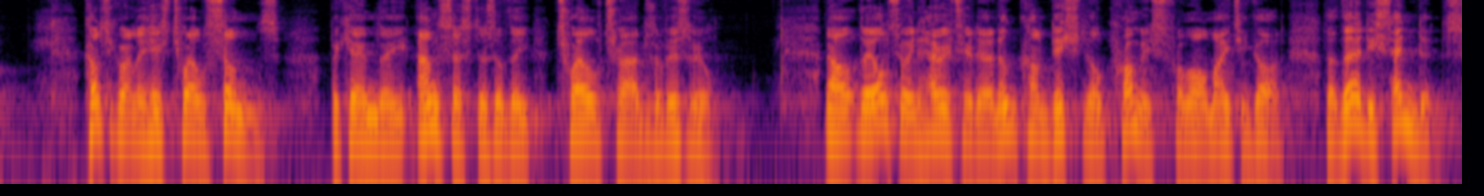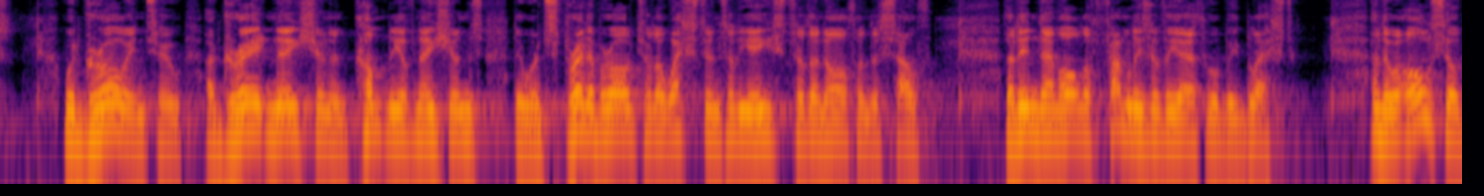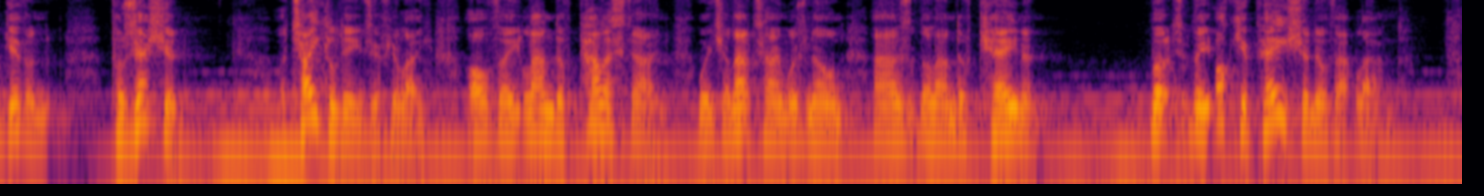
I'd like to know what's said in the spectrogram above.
Consequently, his 12 sons became the ancestors of the 12 tribes of Israel. Now, they also inherited an unconditional promise from Almighty God that their descendants would grow into a great nation and company of nations. They would spread abroad to the west and to the east, to the north and the south, that in them all the families of the earth will be blessed. And they were also given possession title deeds, if you like, of the land of Palestine, which at that time was known as the land of Canaan. But the occupation of that land,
